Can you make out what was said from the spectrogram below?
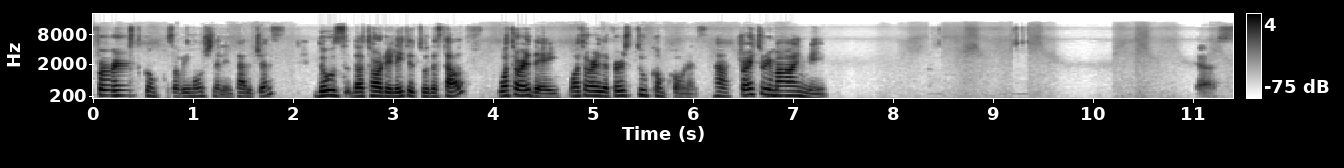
first components of emotional intelligence, those that are related to the self? What are they? What are the first two components? Huh? Try to remind me. Yes.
